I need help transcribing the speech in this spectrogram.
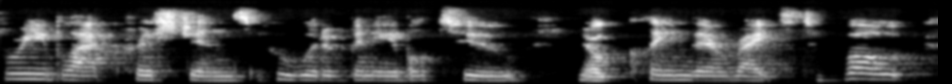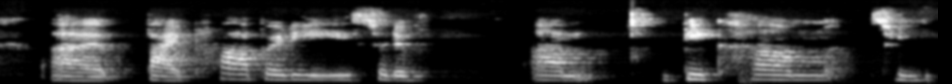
free black Christians who would have been able to, you know, claim their rights to vote, uh, buy property, sort of um, become sort of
